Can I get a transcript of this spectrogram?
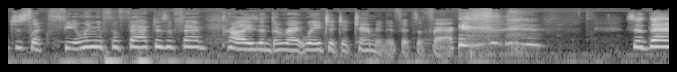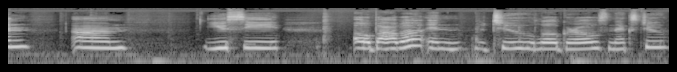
just like feeling if a fact is a fact probably isn't the right way to determine if it's a fact. so then, um, you see Obaba and the two little girls next to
